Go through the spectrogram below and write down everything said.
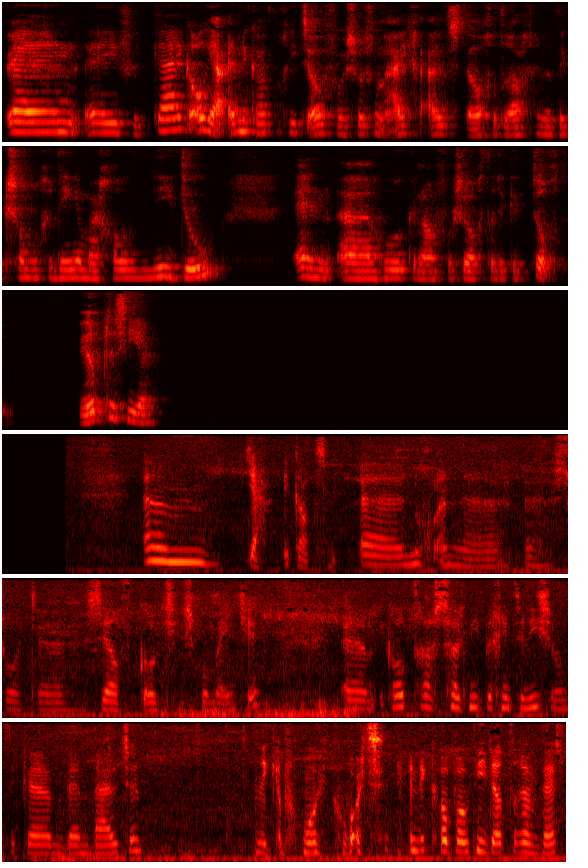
En even kijken. Oh ja, en ik had nog iets over zo'n eigen uitstelgedrag. En dat ik sommige dingen maar gewoon niet doe. En uh, hoe ik er dan voor zorg dat ik het toch doe. Veel plezier! Um, ja, ik had uh, nog een uh, soort uh, zelfcoachingsmomentje. Um, ik hoop trouwens dat ik niet begin te niezen, want ik ben buiten. En ik heb mooi koorts. En ik hoop ook niet dat er een wesp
